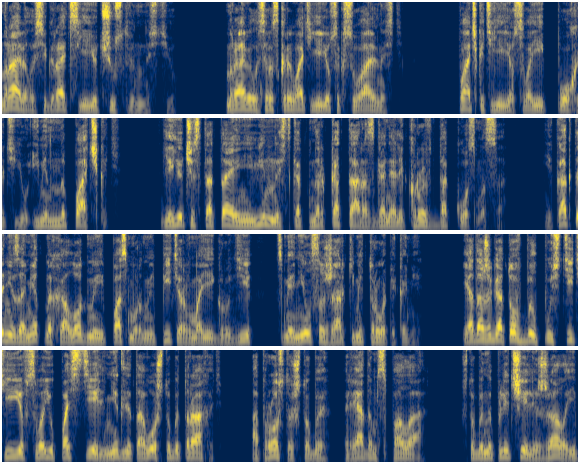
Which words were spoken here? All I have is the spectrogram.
Нравилось играть с ее чувственностью. Нравилось раскрывать ее сексуальность. Пачкать ее своей похотью, именно пачкать. Ее чистота и невинность, как наркота, разгоняли кровь до космоса. И как-то незаметно холодный и пасмурный Питер в моей груди сменился жаркими тропиками. Я даже готов был пустить ее в свою постель не для того, чтобы трахать, а просто чтобы рядом спала, чтобы на плече лежала и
